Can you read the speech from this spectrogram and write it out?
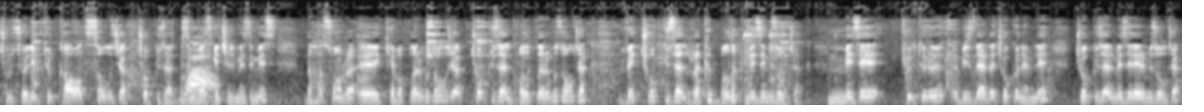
şunu söyleyeyim Türk kahvaltısı olacak çok güzel bizim Wow. vazgeçilmezimiz. Daha sonra e, kebaplarımız olacak çok güzel balıklarımız olacak ve çok güzel rakı balık mezemiz olacak. Meze kültürü e, bizlerde çok önemli. Çok güzel mezelerimiz olacak.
